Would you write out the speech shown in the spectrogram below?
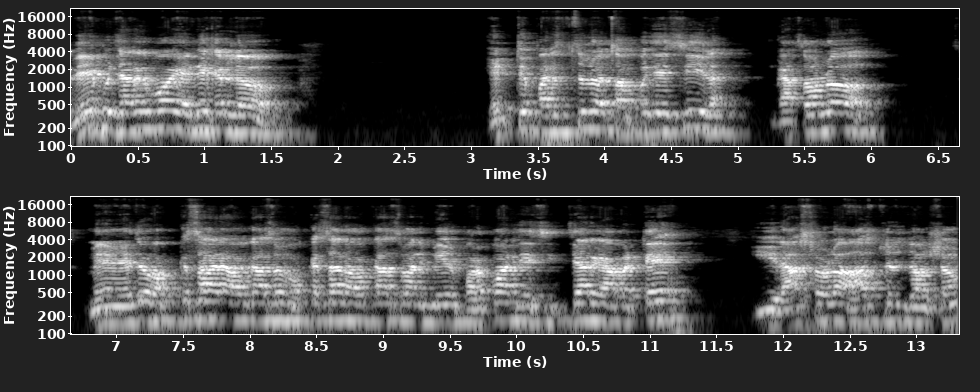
రేపు జరగబోయే ఎన్నికల్లో ఎట్టి పరిస్థితుల్లో తప్పు చేసి గతంలో మేమేదో ఒక్కసారి అవకాశం ఒక్కసారి అవకాశం అని మీరు పొరపాటు చేసి ఇచ్చారు కాబట్టే ఈ రాష్ట్రంలో ఆస్తుల ధ్వంసం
